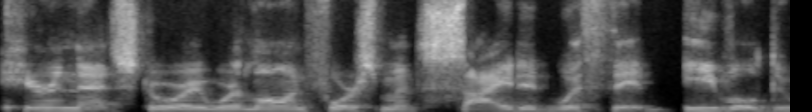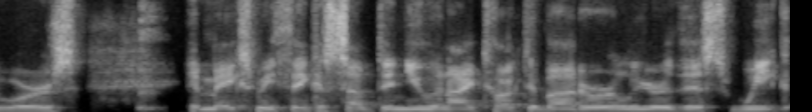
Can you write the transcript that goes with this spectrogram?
hearing that story where law enforcement sided with the evildoers, it makes me think of something you and I talked about earlier this week.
